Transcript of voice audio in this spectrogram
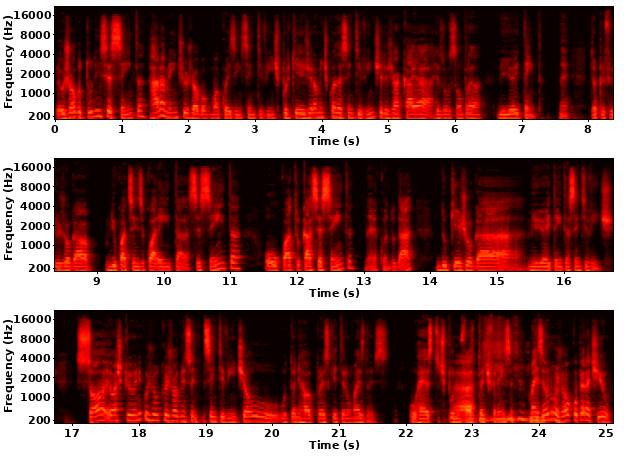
Eu jogo tudo em 60, raramente eu jogo alguma coisa em 120, porque geralmente quando é 120 ele já cai a resolução para 1080, né? Então eu prefiro jogar 1440 60 ou 4K 60, né, quando dá, do que jogar 1080 120. Só, eu acho que o único jogo que eu jogo em 120 é o, o Tony Hawk Pro Skater 1 mais 2. O resto, tipo, não ah. faz muita diferença. Mas eu não jogo cooperativo.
